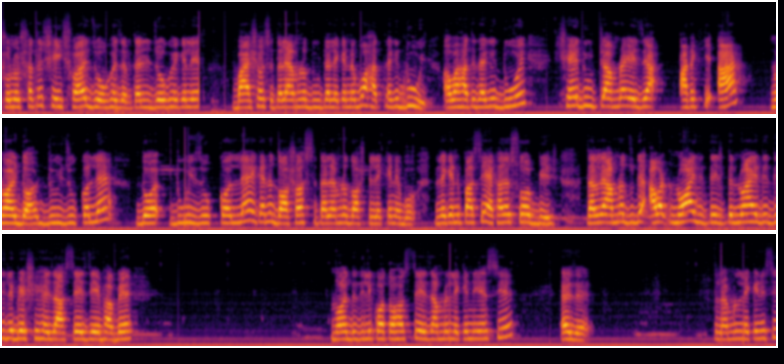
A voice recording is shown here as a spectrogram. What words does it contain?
ষোলোর সাথে সেই ছয় যোগ হয়ে যাবে। তাহলে যোগ হয়ে গেলে বাইশ হচ্ছে। তাহলে আমরা দুইটা লেখে নেব, হাতে থাকে দুই। আবার হাতে থাকে দুই। সেই দুইটা আমরা এই যে আট কি আট, নয় দশ। দুই যোগ করলে দুই যোগ করলে এখানে দশ আসছে। তাহলে আমরা দশটা লেখে নেব। তাহলে এখানে পাচ্ছি এক হাজার চব্বিশ। তাহলে আমরা যদি আবার নয় দিতে দিতে নয় দিয়ে দিলে বেশি হয়ে যাচ্ছে। যেভাবে নয় দিয়ে দিলে কত হচ্ছে? এই যে আমরা লিখে নিয়েছি। এই যে তাহলে আমরা লিখে নিচ্ছি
